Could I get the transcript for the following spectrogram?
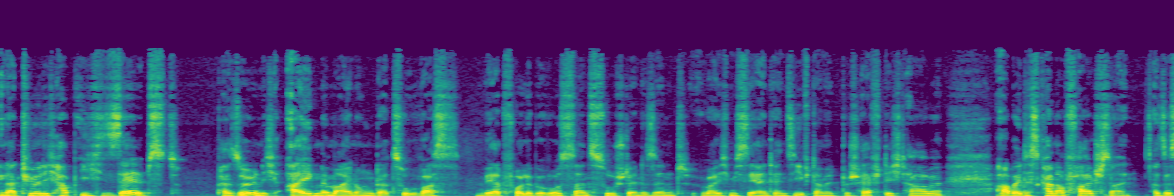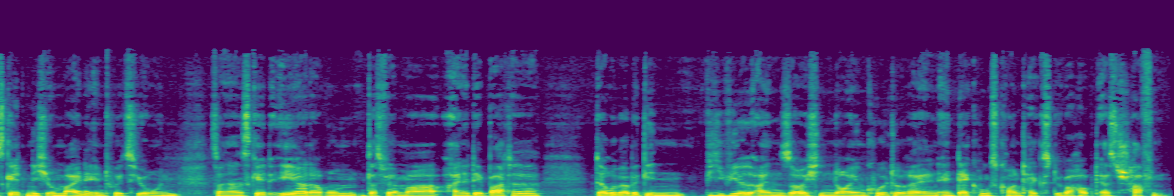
Natürlich habe ich selbst persönlich eigene Meinungen dazu, was wertvolle Bewusstseinszustände sind, weil ich mich sehr intensiv damit beschäftigt habe. Aber das kann auch falsch sein. Also es geht nicht um meine Intuition, sondern es geht eher darum, dass wir mal eine Debatte darüber beginnen, wie wir einen solchen neuen kulturellen Entdeckungskontext überhaupt erst schaffen.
